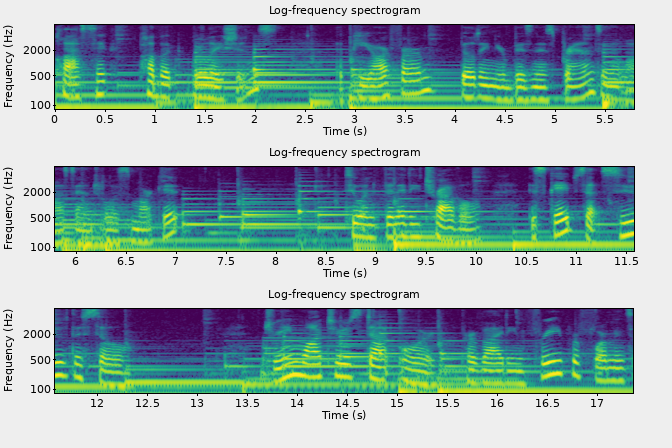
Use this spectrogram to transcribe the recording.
Classic Public Relations, a PR firm building your business brands in the Los Angeles market, to Infinity Travel, escapes that soothe the soul. Dreamwatchers.org, providing free performance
